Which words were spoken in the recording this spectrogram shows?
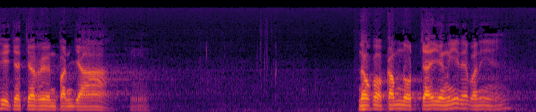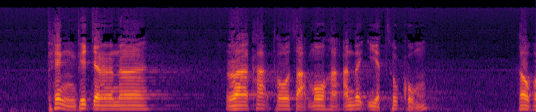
ที่จะเจริญปัญญาเราก็กำหนดใจอย่างนี้แล้วบะนี่ย เพ่งพิจารณา ราคะโทสะโมหะ อันละเอียดสุขุม เข้าไป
